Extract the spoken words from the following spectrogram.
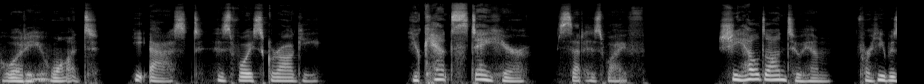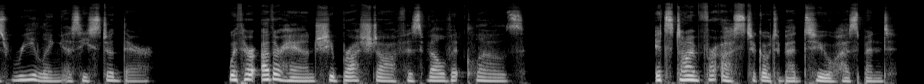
What do you want? he asked, his voice groggy. You can't stay here, said his wife. She held on to him, for he was reeling as he stood there. With her other hand, she brushed off his velvet clothes. It's time for us to go to bed too, husband.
